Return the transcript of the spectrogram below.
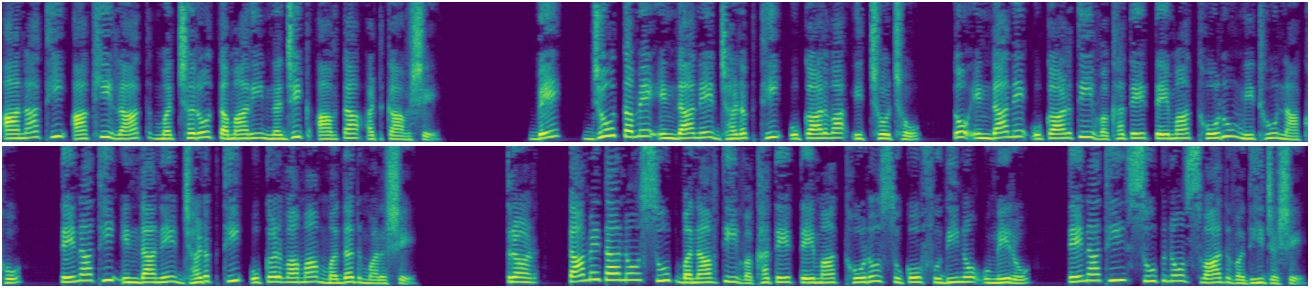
આનાથી આખી રાત મચ્છરો તમારી નજીક આવતા અટકાવશે. બે, જો તમે ઈંડાને ઝડપથી ઉકાળવા ઈચ્છો છો, તો ઈંડાને ઉકાળતી વખતે તેમાં થોડું મીઠું નાખો. તેનાથી ઈંડાને ઝડપથી ઉકળવામાં મદદ મળશે. ત્રણ, ટામેટાનો સૂપ બનાવતી વખતે તેમાં થોડો સૂકો ફુદીનો ઉમેરો, તેનાથી સૂપનો સ્વાદ વધી જશે.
